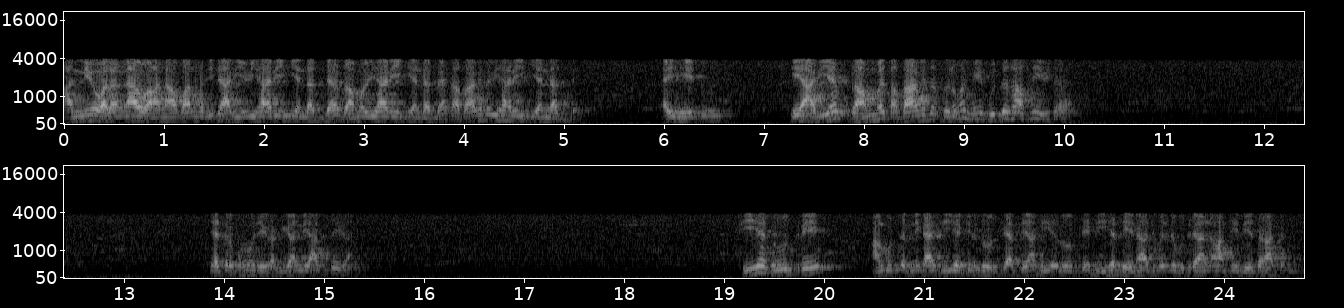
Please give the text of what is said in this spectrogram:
අන්‍යව වළන්නා වූ ආනාපාන හතියට අරිය විහාරය කියන්නත් බෑ, බ්‍රහ්ම විහාරය කියන්නත් බෑ, තථාගත විහාරය කියන්නත් බෑ. ඇයි හේතුව? ඒ අරිය බ්‍රහ්ම තථාගත තුනම මේ බුද්ධ ශාසනය විතරයි. යතර කොහොමද ඒක අපි ගන්නේ අර්ථය ගන්න? සීහ සූත්‍රයේ අංගුත්තර නිකායේ සීහ කියන සූත්‍රයක් තියෙනවා. සීහ සූත්‍රයේ සීහ සේනාධිපති බුදුරජාණන් වහන්සේ දේශනා කරනවා.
